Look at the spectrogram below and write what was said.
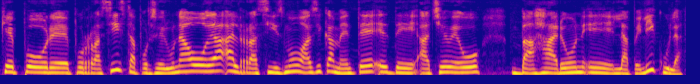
que por, eh, por racista, por ser una oda al racismo, básicamente eh, de HBO bajaron eh, la película,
